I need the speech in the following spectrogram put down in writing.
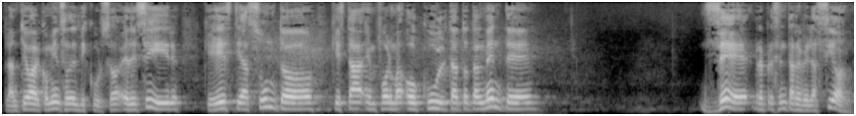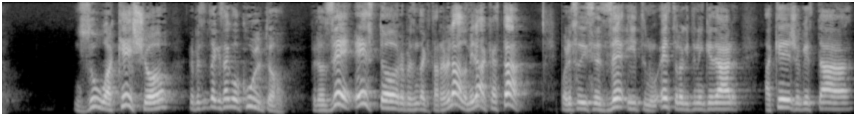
planteó al comienzo del discurso, es decir, que este asunto que está en forma oculta totalmente, Ze representa revelación, Zu, aquello, representa que es algo oculto, pero Ze, esto, representa que está revelado, mirá, acá está. Por eso dice Ze itnu. Esto es lo que tienen que dar. Aquello que está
